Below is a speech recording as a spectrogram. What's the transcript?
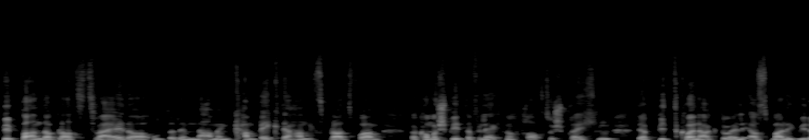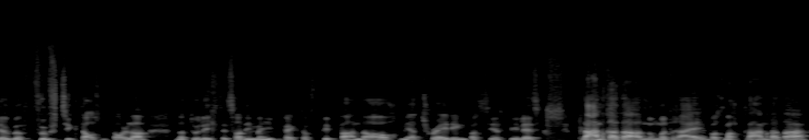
Pippa an der Platz 2, da unter dem Namen Comeback der Handelsplattform. Da kommen wir später vielleicht noch drauf zu sprechen. Der Bitcoin aktuell erstmalig wieder über 50.000 Dollar. Natürlich, das hat immer Impact auf Bitpanda auch. Mehr Trading, passiert vieles. Planradar Nummer 3. Was macht Planradar?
